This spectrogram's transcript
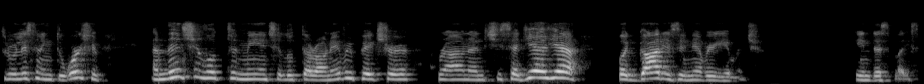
through listening to worship. And then she looked at me and she looked around every picture around and she said, Yeah, yeah, but God is in every image in this place.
